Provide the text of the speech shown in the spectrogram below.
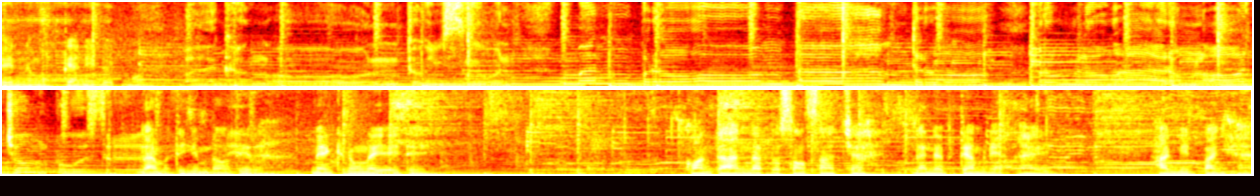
លេននៅមុខផ្ទះនេះដូចមុនបែកខឹងអូនធុញស្ងួនមិនព្រមតាមត្ររំលងអារម្មណ៍ល្អចំពោះស្រីដែលមកទីនេះម្ដងទៀតណាមិនក្នុងន័យអីទេគ្រាន់តែអាណិតដល់សង្សារចាស់ដែលនៅផ្ទះម្នាក់ឯងហើយមានបញ្ហា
